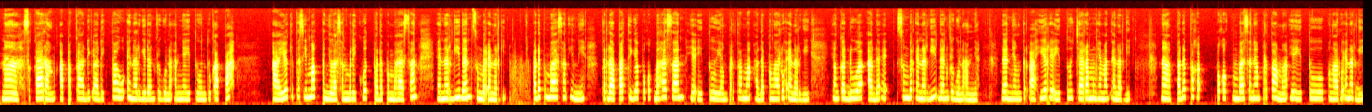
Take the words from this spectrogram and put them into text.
Nah, sekarang apakah adik-adik tahu energi dan kegunaannya itu untuk apa? Ayo kita simak penjelasan berikut pada pembahasan energi dan sumber energi. Pada pembahasan ini terdapat tiga pokok bahasan, yaitu yang pertama ada pengaruh energi, yang kedua ada e sumber energi dan kegunaannya, dan yang terakhir yaitu cara menghemat energi. Nah, pada pokok pembahasan yang pertama yaitu pengaruh energi,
